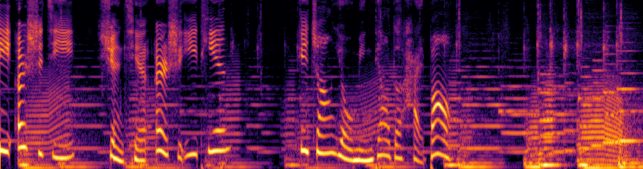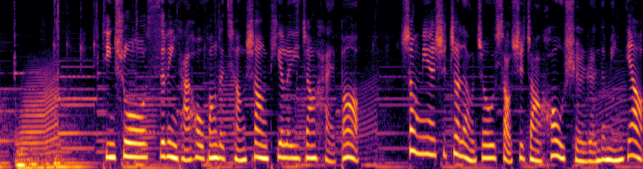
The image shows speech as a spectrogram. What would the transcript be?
第二十集选前二十一天，一张有民调的海报。听说司令台后方的墙上贴了一张海报，上面是这两周小市长候选人的民调。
